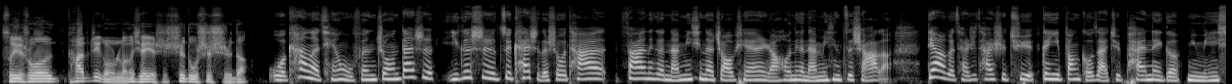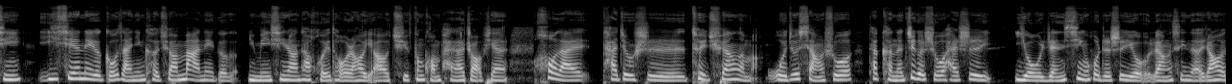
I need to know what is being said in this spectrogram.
所以说他的这种冷血也是适度适时的。我看了前五分钟，但是一个是最开始的时候他发那个男明星的照片，然后那个男明星自杀了。第二个才是他是去跟一帮狗仔去拍那个女明星，一些那个狗仔宁可去要骂那个女明星，让她回头，然后也要去疯狂拍她照片。后来她就是退圈了嘛，我就想说她可能这个时候还是有人性或者是有良心的，然后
